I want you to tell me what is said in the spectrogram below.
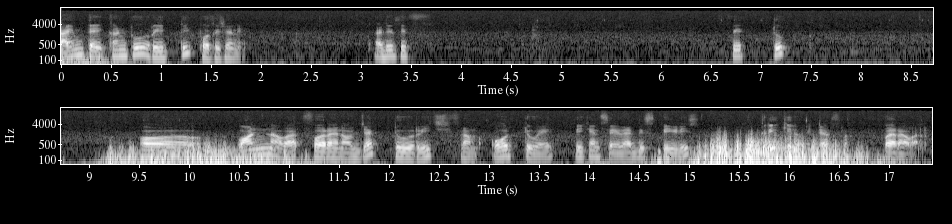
time taken to reach the position A. That is, if we took uh, one hour for an object to reach from O to A, we can say that the speed is 3 kilometers per hour.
